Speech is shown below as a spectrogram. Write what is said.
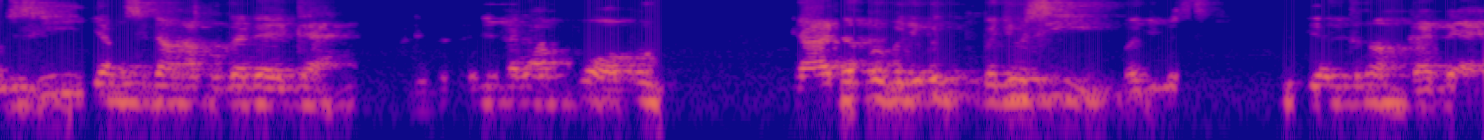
besi yang sedang aku gadaikan. Dia kata dia ada apa pun. Yang ada pun baju, baju besi. Baju besi dia tengah gadai.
